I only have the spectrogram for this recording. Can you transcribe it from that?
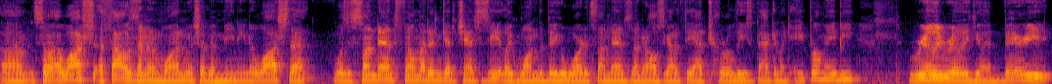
Um, so I watched A Thousand and One, which I've been meaning to watch. That was a Sundance film. I didn't get a chance to see it. Like won the big award at Sundance, and then it also got a theatrical release back in like April, maybe. Really, really good. Very,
